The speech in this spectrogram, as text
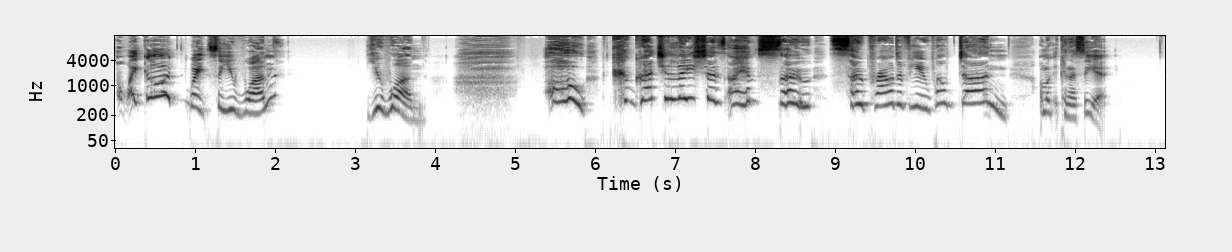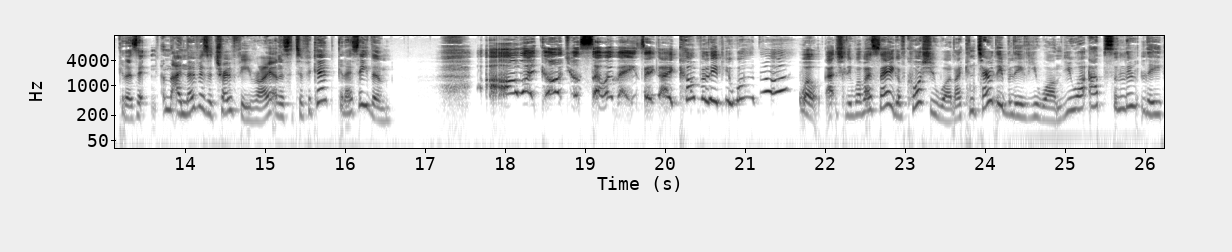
Oh my God. Wait, so you won? You won. Oh, congratulations. I am so, so proud of you. Well done. Oh my, can I see it? Can I see? I know there's a trophy, right? And a certificate. Can I see them? Oh my God, you're so I can't believe you won. Well, actually, what am I saying? Of course you won. I can totally believe you won. You are absolutely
